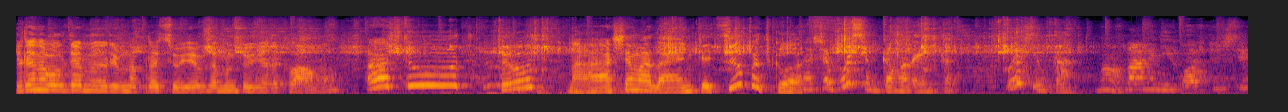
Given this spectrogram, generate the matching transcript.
Ірина Володимирівна працює, вже монтує рекламу. А тут, тут наше маленьке цюпатко. Наша бусинка маленька. Бусинка. Маминій кофточці.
